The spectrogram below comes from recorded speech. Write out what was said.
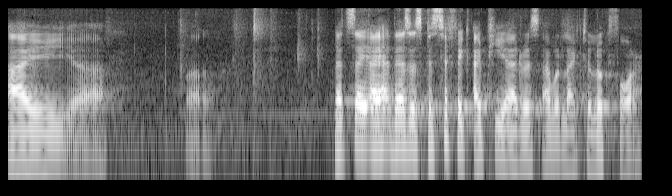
I, uh, well, let's say I, there's a specific IP address I would like to look for.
